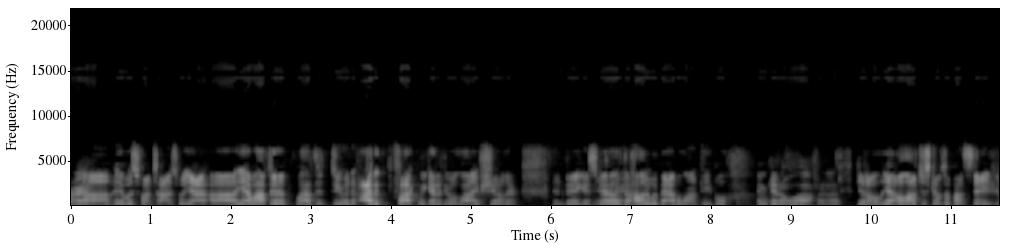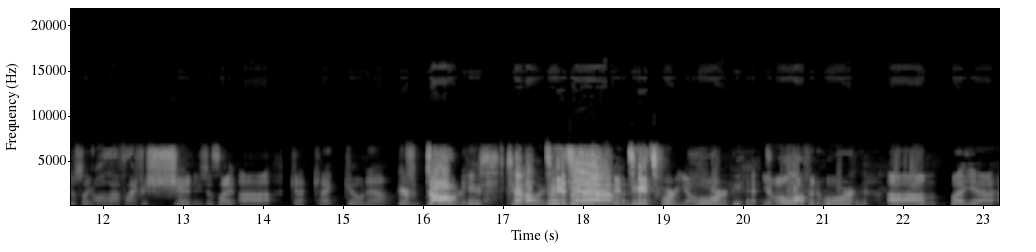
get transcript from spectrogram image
All right. Uh, it was fun times, but yeah, uh, yeah, we'll have to we'll have to do an. I would fuck. We got to do a live show there in Vegas. Be Yeah, like the. Hollywood Babylon people. and get Olaf in it. Get all yeah. Olaf just comes up on stage, he's just like Olaf, life is shit, and he's just like, uh, can I can I go now? Here's a dollar. Here's a dollar. Now Dance, get out. yeah, dance for it, you whore. Yeah. You Olaf and whore. Um, but yeah,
